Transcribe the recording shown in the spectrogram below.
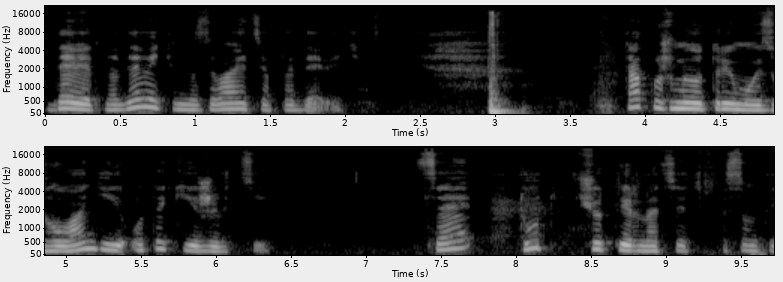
9 на 9 він називається П9. Також ми отримуємо з Голландії отакі живці. Це тут 14 см.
